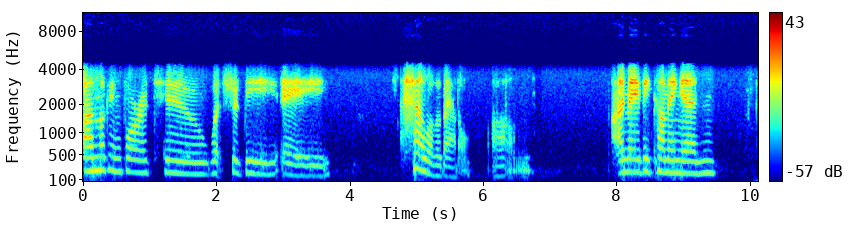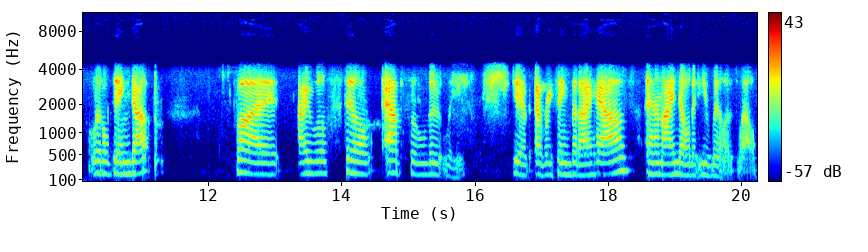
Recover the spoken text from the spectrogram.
I'm looking forward to what should be a hell of a battle. Um, I may be coming in a little dinged up, but I will still absolutely give everything that I have, and I know that you will as well.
